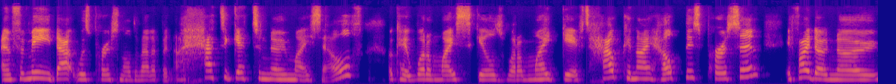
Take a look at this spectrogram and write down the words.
And for me, that was personal development. I had to get to know myself. Okay, what are my skills? What are my gifts? How can I help this person if I don't know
